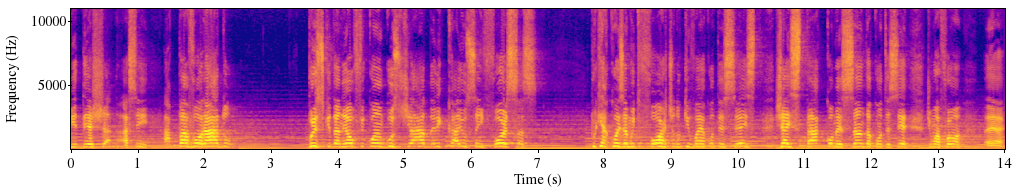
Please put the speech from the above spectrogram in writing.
me deixa assim, apavorado. Por isso que Daniel ficou angustiado, ele caiu sem forças, porque a coisa é muito forte do que vai acontecer, já está começando a acontecer de uma forma é,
